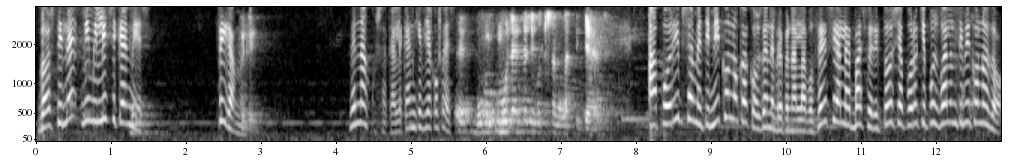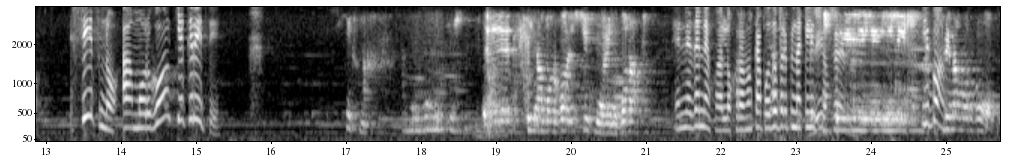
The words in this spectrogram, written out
Δώσ' την, ναι, μη μιλήσει κανείς. Φύγαμε. Κρήτη. Δεν άκουσα καλά, κάνει και διακοπές. Ε, μου, μου λέτε λίγο τις εναλλακτικές. Απορρίψαμε τη Μύκονο, κακώς. Δεν έπρεπε να λάβω θέση, αλλά εν πάση περιπτώσει απορώ και πώς βάλανε τη Μύκονο εδώ. Σύφνο, Αμοργό και Κρήτη. Ε, στην Αμοργό η Σύφνο είναι τώρα. Ε, ναι, δεν έχω άλλο χρόνο. Κάπου εδώ πρέπει να κλείσω. Στη... Λοιπόν. Στην Αμοργό.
